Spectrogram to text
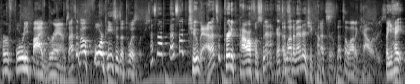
per 45 grams. That's about four pieces of Twizzlers. That's not that's not too bad. That's a pretty powerful snack. That's, a lot of energy coming That's through. that's a lot of calories. But you hey,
